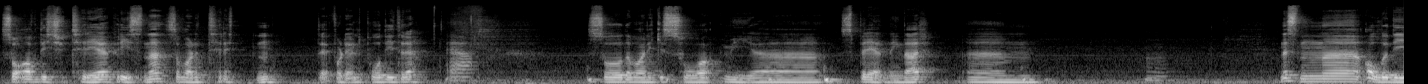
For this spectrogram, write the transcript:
Så av de 23 prisene så var det 13 det fordelt på de tre. ja. Så det var ikke så mye spredning der. Um, Mm. Nesten eh, alle de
